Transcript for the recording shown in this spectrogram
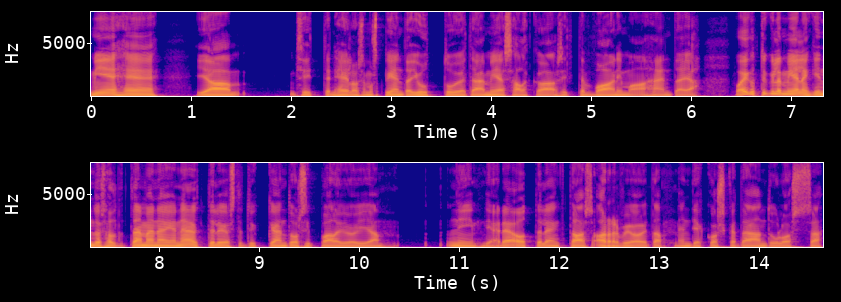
mieheen, ja sitten heillä on semmoista pientä juttua, ja tämä mies alkaa sitten vaanimaan häntä, ja vaikutti kyllä mielenkiintoiselta tämä ja näyttelijöistä tykkään tosi paljon, ja niin, jäädään otteleen taas arvioita, en tiedä koska tämä on tulossa.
